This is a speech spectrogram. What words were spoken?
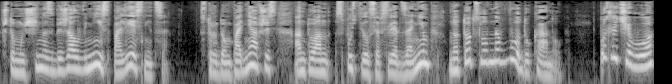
что мужчина сбежал вниз по лестнице. С трудом поднявшись, Антуан спустился вслед за ним, но тот словно в воду канул — После чего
